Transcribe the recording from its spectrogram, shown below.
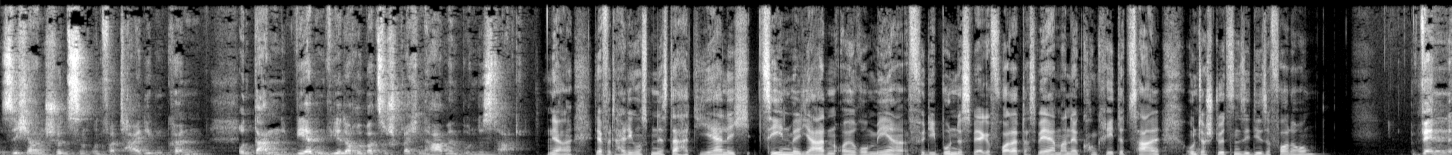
sichern, schützen und verteidigen können. Und dann werden wir darüber zu sprechen haben im Bundestag. Ja, der Verteidigungsminister hat jährlich 10 Milliarden Euro mehr für die Bundeswehr gefordert. Das wäre ja mal eine konkrete Zahl. Unterstützen Sie diese Forderung? Wenn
